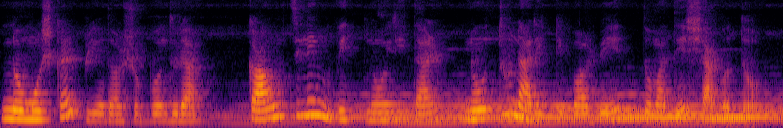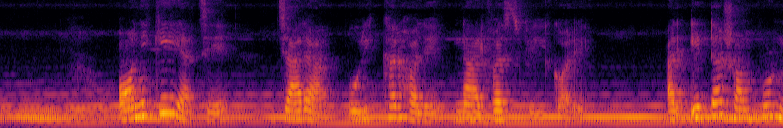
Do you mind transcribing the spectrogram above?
নমস্কার, প্রিয় দর্শক বন্ধুরা। কাউন্সিলিং উইথ নৈরিতার নতুন আরেকটি পর্বে তোমাদের স্বাগত। অনেকেই আছে যারা পরীক্ষার হলে নার্ভাস ফিল করে, আর এটা সম্পূর্ণ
